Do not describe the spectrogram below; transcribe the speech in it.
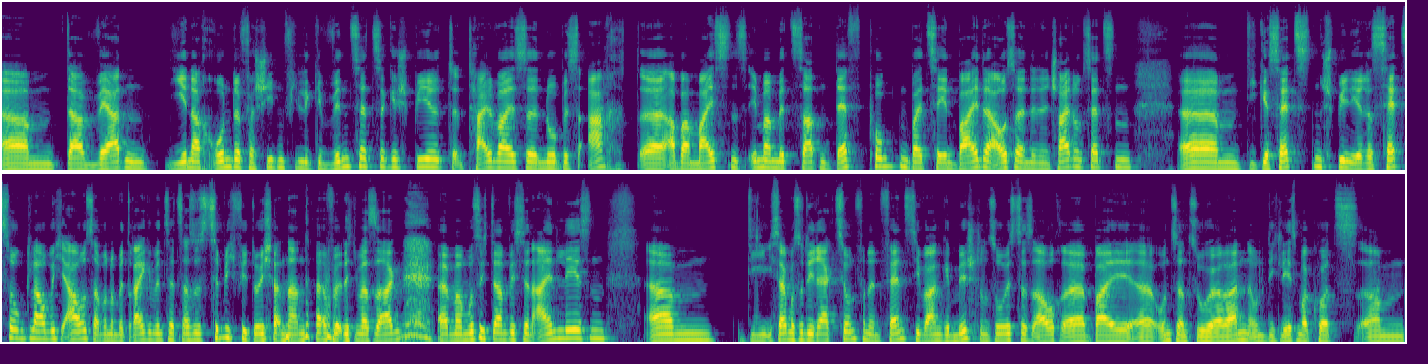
ähm, da werden je nach Runde verschieden viele Gewinnsätze gespielt, teilweise nur bis acht, äh, aber meistens immer mit Sudden Death Punkten bei zehn beide, außer in den Entscheidungssätzen. Ähm, die Gesetzten spielen ihre Setzung, glaube ich, aus, aber nur mit drei Gewinnsätzen. Also ist ziemlich viel durcheinander, würde ich mal sagen. Äh, man muss sich da ein bisschen einlesen. Ähm, die, ich sag mal so, die Reaktion von den Fans, die waren gemischt und so ist das auch äh, bei äh, unseren Zuhörern. Und ich lese mal kurz ähm,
